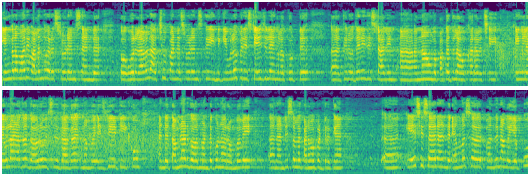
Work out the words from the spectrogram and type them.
எங்களை மாதிரி வளர்ந்து வர ஸ்டூடெண்ட்ஸ் அண்ட் ஒரு லெவலில் அச்சீவ் பண்ண ஸ்டூடெண்ட்ஸ்க்கு இன்னைக்கு இவ்வளோ பெரிய ஸ்டேஜில் எங்களை கூப்பிட்டு திரு உதயநிதி ஸ்டாலின் அண்ணா உங்க பக்கத்தில் உட்கார வச்சு எங்களை எவ்வளோ அழகாக கௌரவிச்சதுக்காக நம்ம எஸ்டிஐடிக்கும் அண்ட் தமிழ்நாடு கவர்மெண்ட்டுக்கும் நான் ரொம்பவே நன்றி சொல்ல கடமைப்பட்டிருக்கேன். AC sir and MS sir வந்து நாங்கள் எப்போ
